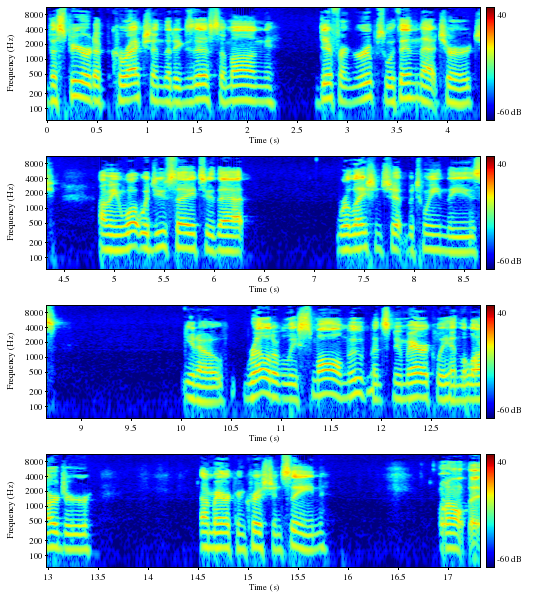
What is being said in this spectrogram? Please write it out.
the spirit of correction that exists among different groups within that church, I mean, what would you say to that relationship between these, you know, relatively small movements numerically and the larger American Christian scene. Well, uh,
